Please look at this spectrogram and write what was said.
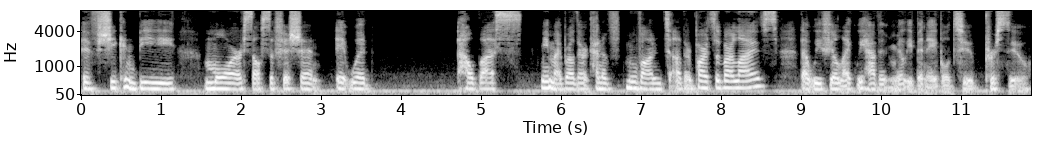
if she can be more self-sufficient it would help us me and my brother kind of move on to other parts of our lives that we feel like we haven't really been able to pursue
